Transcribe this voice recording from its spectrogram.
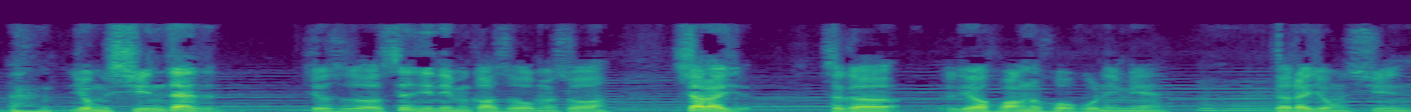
永刑在，就是说圣经里面告诉我们说，下了这个硫磺的火湖里面，得了永刑，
